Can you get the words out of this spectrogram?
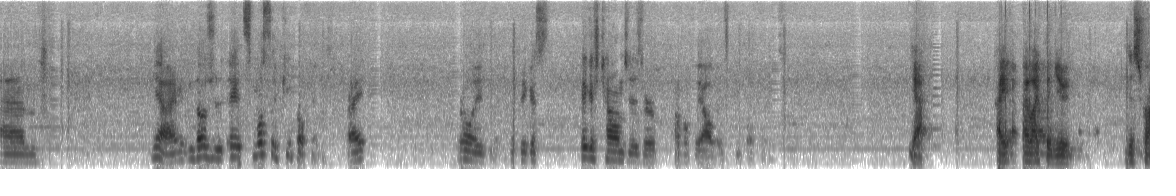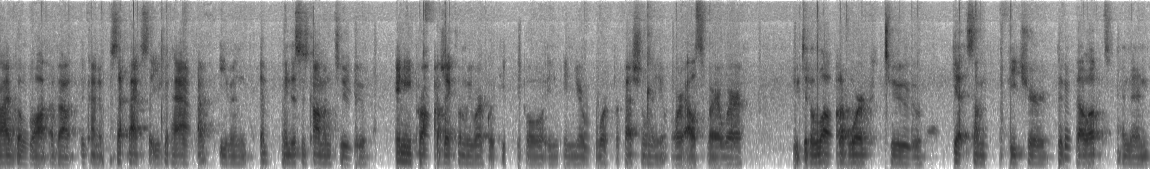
Um, yeah, I mean, those are, it's mostly people things, right? Really, the biggest biggest challenges are probably always people things. Yeah, I, I like that you described a lot about the kind of setbacks that you could have. Even I mean, this is common to any project when we work with people in, in your work professionally or elsewhere, where you did a lot of work to get some feature developed, and then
